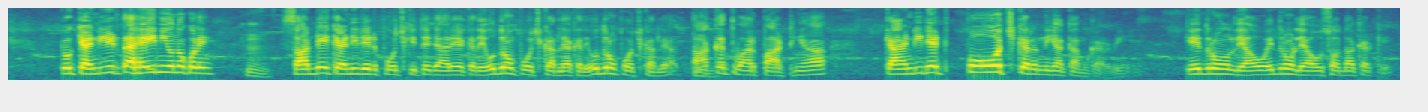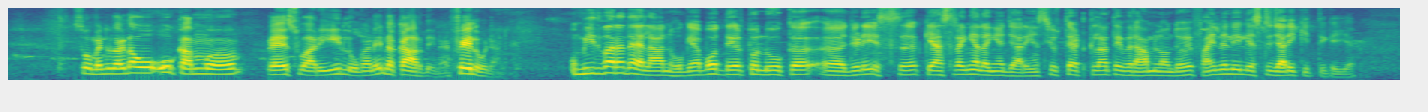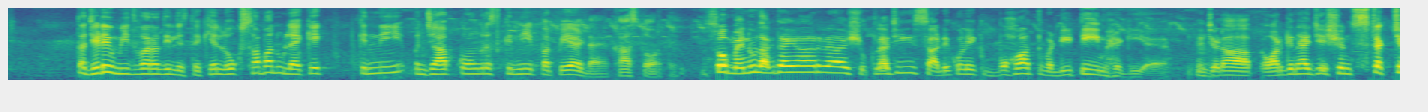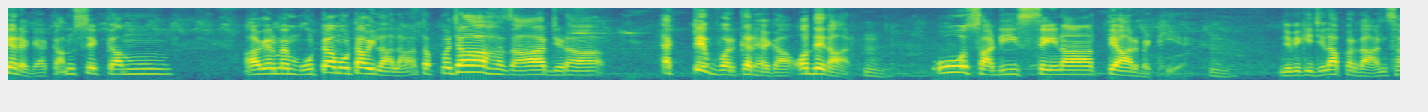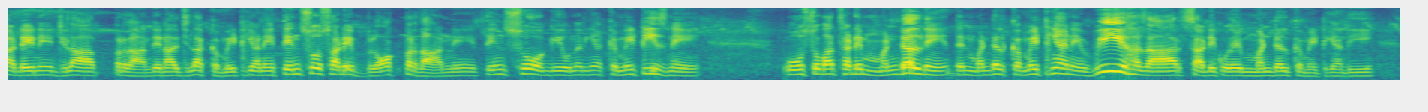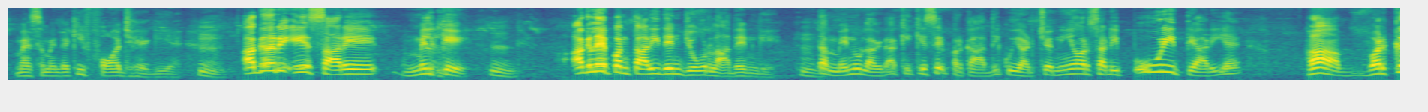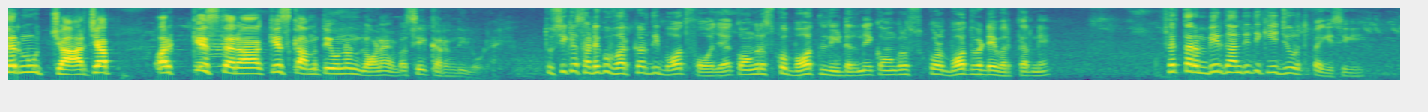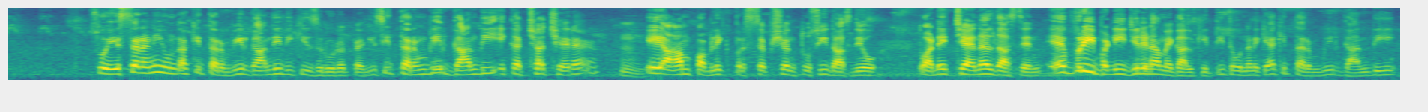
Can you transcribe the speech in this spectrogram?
ਕੋਈ ਕੈਂਡੀਡੇਟ ਤਾਂ ਹੈ ਹੀ ਨਹੀਂ ਉਹਨਾਂ ਕੋਲੇ। ਸਾਡੇ ਕੈਂਡੀਡੇਟ ਪੋਚ ਕੀਤੇ ਜਾ ਰਹੇ ਆ ਕਦੇ ਉਧਰੋਂ ਪੋਚ ਕਰ ਲਿਆ ਕਦੇ ਉਧਰੋਂ ਪੋਚ ਕਰ ਲਿਆ। ਤਾਕਤਵਰ ਪਾਰਟੀਆਂ ਕੈਂਡੀਡੇਟ ਪੋਚ ਕਰਨ ਦੀਆਂ ਕੰਮ ਕਰ ਰਹੀਆਂ। ਕਿ ਇਧਰੋਂ ਲਿਆਓ ਇਧਰੋਂ ਲਿਆਓ ਸੌਦਾ ਕਰਕੇ। ਸੋ ਮੈਨੂੰ ਲੱਗਦਾ ਉਹ ਉਹ ਕੰਮ ਇਸ ਵਾਰੀ ਲੋਕਾਂ ਨੇ ਨਕਾਰ ਦੇਣਾ ਫੇਲ ਹੋ ਜਾਣਾ। ਉਮੀਦਵਾਰਾਂ ਦਾ ਐਲਾਨ ਹੋ ਗਿਆ। ਬਹੁਤ ਦੇਰ ਤੋਂ ਲੋਕ ਅ, ਜਿਹੜੇ ਇਸ ਕਿਆਸਰਾਈਆਂ ਲਾਈਆਂ ਜਾ ਰਹੀਆਂ ਸੀ ਉਸ ਤੇ ਅਟਕਲਾਂ ਤੇ ਵਿਰਾਮ ਲਾਉਂਦੇ ਹੋਏ ਫਾਈਨਲੀ ਲਿਸਟ ਜਾਰੀ ਕੀਤੀ ਗਈ ਹੈ। ਤਾਂ ਜਿਹੜੇ ਉਮੀਦਵਾਰਾਂ ਦੀ ਲਿਸਟ ਦੇਖੀ ਹੈ ਲੋਕ ਸਭਾ ਨੂੰ ਲੈ ਕੇ ਕਿੰਨੀ ਪੰਜਾਬ ਕਾਂਗਰਸ ਕਿੰਨੀ ਪ੍ਰਪੇਅਰਡ ਹੈ ਖਾਸ ਤੌਰ ਤੇ? ਸੋ ਮੈਨੂੰ ਲੱਗਦਾ ਯਾਰ ਅ, ਸ਼ੁਕਲਾ ਜੀ ਸਾਡੇ ਕੋਲ ਇੱਕ ਬਹੁਤ ਵੱਡੀ ਟੀਮ ਹੈਗੀ ਹੈ। ਜਿਹੜਾ ਆਰਗੇਨਾਈਜੇਸ਼ਨ ਸਟਰਕਚਰ ਹੈਗਾ ਕਮ ਸੇ ਕਮ ਅਗਰ ਮੈਂ ਮੋਟਾ-ਮੋਟਾ ਵੀ ਲਾ ਲਾਂ ਤਾਂ 50000 ਜਿਹੜਾ ਐਕਟਿਵ ਵਰਕਰ ਹੈਗਾ ਅਹੁਦੇਦਾਰ ਉਹ ਸਾਡੀ ਸੈਨਾ ਤਿਆਰ ਬੈਠੀ ਹੈ। ਜਿਵੇਂ ਕਿ ਜ਼ਿਲ੍ਹਾ ਪ੍ਰਧਾਨ ਸਾਡੇ ਨੇ ਜ਼ਿਲ੍ਹਾ ਪ੍ਰਧਾਨ ਦੇ ਨਾਲ ਜ਼ਿਲ੍ਹਾ ਕਮੇਟੀਆਂ ਨੇ 300 ਸਾਡੇ ਬਲਾਕ ਪ੍ਰਧਾਨ ਨੇ 300 ਅੱਗੇ ਉਹਨਾਂ ਦੀਆਂ ਕਮੇਟੀਆਂ ਨੇ ਉਸ ਤੋਂ ਬਾਅਦ ਸਾਡੇ ਮੰਡਲ ਨੇ ਤੇ ਮੰਡਲ ਕਮੇਟੀਆਂ ਨੇ 20000 ਸਾਡੇ ਕੋਲੇ ਮੰਡਲ ਕਮੇਟੀਆਂ ਦੀ ਮੈਂ ਸਮਝਦਾ ਕਿ ਫੌਜ ਹੈਗੀ ਹੈ। ਅਗਰ ਇਹ ਸਾਰੇ ਮਿਲ ਕੇ ਅਗਲੇ 45 ਦਿਨ ਜ਼ੋਰ ਲਾ ਦੇਣਗੇ ਤਾਂ ਮੈਨੂੰ ਲੱਗਦਾ ਕਿ ਕਿਸੇ ਪ੍ਰਕਾਰ ਦੀ ਕੋਈ ਅੜਚਨ ਨਹੀਂ ਹੈ ਔਰ ਸਾਡੀ ਪੂਰੀ ਤਿਆਰੀ ਹੈ। ਹਾਂ ਵਰਕਰ ਨੂੰ ਚਾਰਜ ਅਪ ਔਰ ਕਿਸ ਤਰ੍ਹਾਂ, ਕਿਸ ਕੰਮ ਤੇ ਉਹਨਾਂ ਨੂੰ ਲਾਉਣਾ ਹੈ, ਬਸ ਇਹ ਕਰਨ ਦੀ ਲੋੜ ਹੈ। ਤੁਸੀਂ ਕਿ ਸਾਡੇ ਕੋਲ ਵਰਕਰ ਦੀ ਬਹੁਤ ਫੌਜ ਹੈ, ਕਾਂਗਰਸ ਕੋਲ ਬਹੁਤ ਲੀਡਰ ਨੇ, ਕਾਂਗਰਸ ਕੋਲ ਬਹੁਤ ਵੱਡੇ ਵਰਕਰ ਨੇ। ਫਿਰ ਧਰਮਵੀਰ ਗਾਂਧੀ ਦੀ ਕੀ ਜ਼ਰੂਰਤ ਪੈ ਗਈ ਸੀਗੀ? ਸੋ ਇਸ ਤਰ੍ਹਾਂ ਨਹੀਂ ਹੁੰਦਾ ਕਿ ਧਰਮਵੀਰ ਗਾਂਧੀ ਦੀ ਕੀ ਜ਼ਰੂਰਤ ਪੈ ਗਈ ਸੀ। ਧਰਮਵੀਰ ਗਾਂਧੀ ਇੱਕ ਅੱਛਾ ਚਿਹਰਾ ਹੈ। ਇਹ ਆਮ ਪਬਲਿਕ ਪਰਸੈਪਸ਼ਨ ਤੁਸੀਂ ਦੱਸ ਦਿਓ ਤੁਹਾਡੇ ਚੈਨਲ ਦੱਸ ਦੇਣ। ਐਵਰੀਬਡੀ ਜਿਹਦੇ ਨਾਲ ਮੈਂ ਗੱਲ ਕੀਤੀ ਤਾਂ ਉਹਨਾਂ ਨੇ ਕਿਹਾ ਕਿ Dharamvir Gandhi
